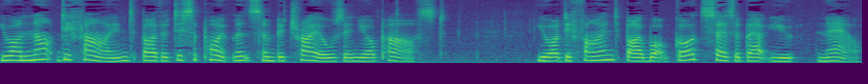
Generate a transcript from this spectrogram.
You are not defined by the disappointments and betrayals in your past. You are defined by what God says about you now,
